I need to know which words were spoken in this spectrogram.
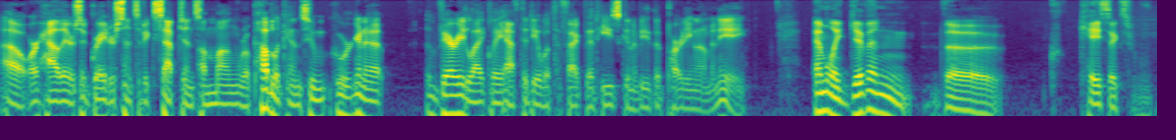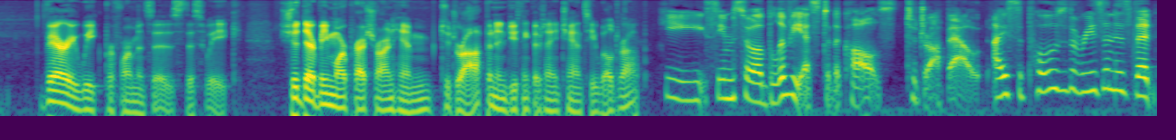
uh, or how there's a greater sense of acceptance among Republicans who, who are going to very likely have to deal with the fact that he's going to be the party nominee. Emily, given the Kasich's very weak performances this week, should there be more pressure on him to drop? And do you think there's any chance he will drop? He seems so oblivious to the calls to drop out. I suppose the reason is that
